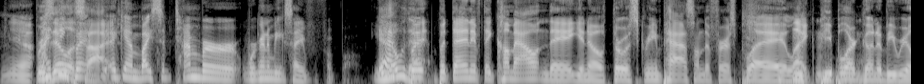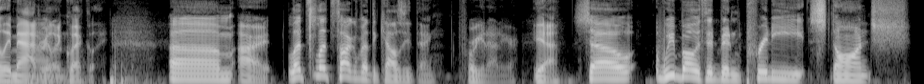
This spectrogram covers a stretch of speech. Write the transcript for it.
Yeah, Brazil I think, but aside. again, by September we're going to be excited for football. You yeah, know that. but but then if they come out and they you know throw a screen pass on the first play, like people are gonna be really mad really quickly. um, all right, let's let's talk about the Kelce thing before we get out of here. Yeah, So we both had been pretty staunch.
